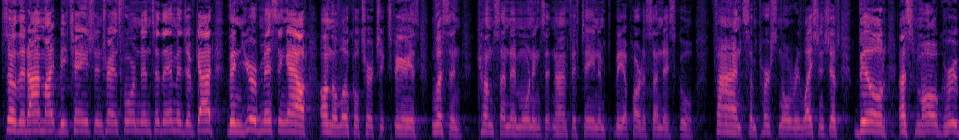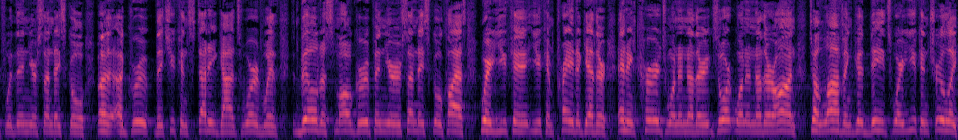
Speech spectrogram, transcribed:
so that I might be changed and transformed into the image of God, then you're missing out on the local church experience. Listen, come Sunday mornings at 9:15 and be a part of Sunday school. Find some personal relationships. Build a small group within your Sunday school, a, a, group that you can study God's word with. Build a small group in your Sunday school class where you can you can pray together and encourage one another, exhort one another on to love and good deeds where you can truly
